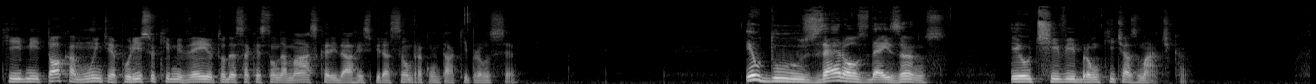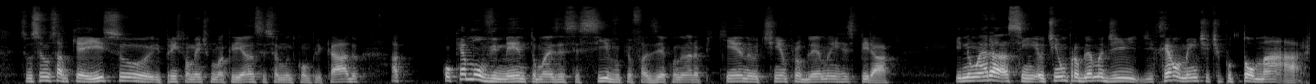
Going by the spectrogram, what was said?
que me toca muito e é por isso que me veio toda essa questão da máscara e da respiração para contar aqui para você. Eu, dos 0 aos 10 anos, eu tive bronquite asmática. Se você não sabe o que é isso, e principalmente para uma criança isso é muito complicado, a qualquer movimento mais excessivo que eu fazia quando eu era pequeno, eu tinha problema em respirar. E não era assim, eu tinha um problema de, de realmente, tipo, tomar ar.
